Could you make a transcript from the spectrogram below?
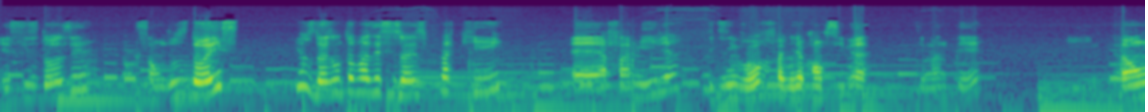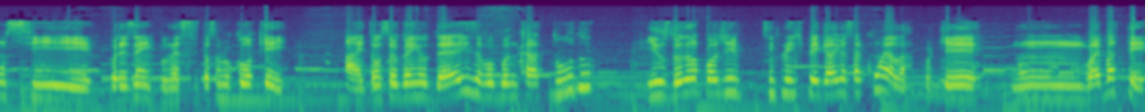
esses 12 são dos dois e os dois vão tomar as decisões para que é, a família se desenvolva, a família consiga se manter. Então, se, por exemplo, nessa situação que eu coloquei, ah, então se eu ganho 10, eu vou bancar tudo e os dois ela pode simplesmente pegar e gastar com ela, porque não vai bater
